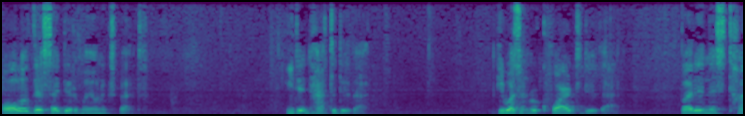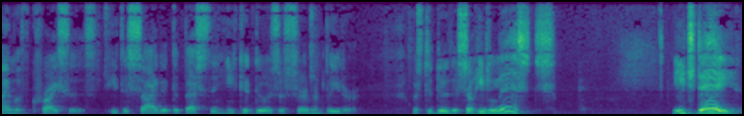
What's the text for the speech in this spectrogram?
All of this I did at my own expense. He didn't have to do that. He wasn't required to do that. But in this time of crisis, he decided the best thing he could do as a servant leader was to do this. So he lists each day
